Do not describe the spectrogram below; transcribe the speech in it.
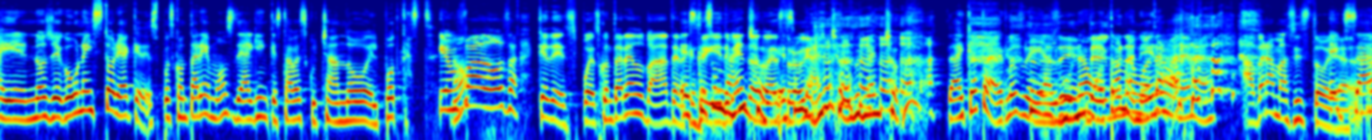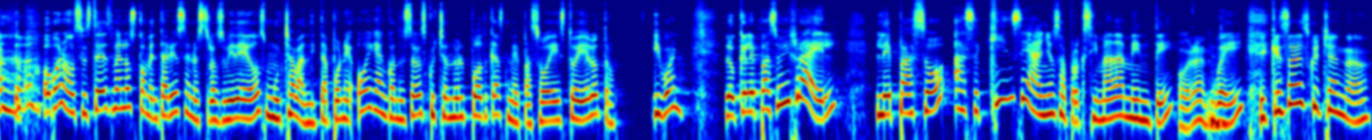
eh, nos llegó una historia que después contaremos de alguien que estaba escuchando el podcast. Qué ¿no? enfadosa. Que después contaremos, van a tener Es que que seguir viendo nuestro es un gancho, es un gancho. Hay que atraerlos de Sí, alguna de u otra alguna u manera. manera. Habrá más historias. Exacto. O bueno, si ustedes ven los comentarios en nuestros videos, mucha bandita pone, oigan, cuando estaba escuchando el podcast me pasó esto y el otro. Y bueno, lo que le pasó a Israel le pasó hace 15 años aproximadamente. Órale. ¿Y qué estaba escuchando?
